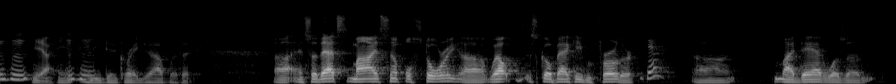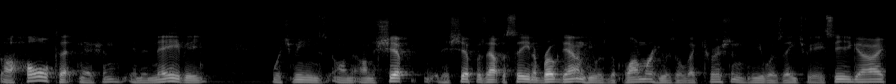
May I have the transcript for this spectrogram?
Mm-hmm. Yeah, he, and he did a great job with it. Uh, and so that's my simple story. Uh, well, let's go back even further. Yeah. Uh, my dad was a, a hull technician in the Navy, which means on, on the ship, the ship was out to sea and it broke down. He was the plumber, he was an electrician, he was HVAC guy.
